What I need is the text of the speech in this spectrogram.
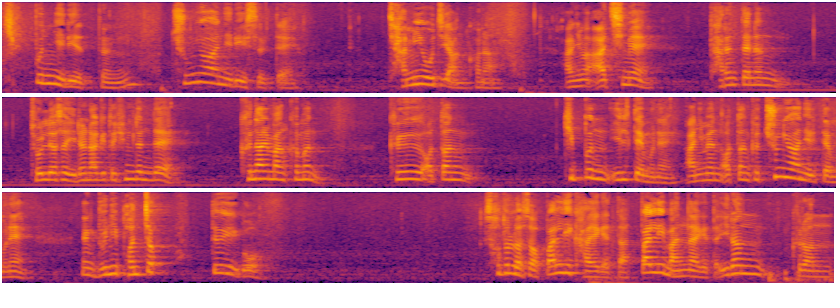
기쁜 일이든 중요한 일이 있을 때 잠이 오지 않거나 아니면 아침에 다른 때는 졸려서 일어나기도 힘든데 그날만큼은 그 어떤 기쁜 일 때문에 아니면 어떤 그 중요한 일 때문에 그냥 눈이 번쩍 뜨이고 서둘러서 빨리 가야겠다, 빨리 만나야겠다 이런 그런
